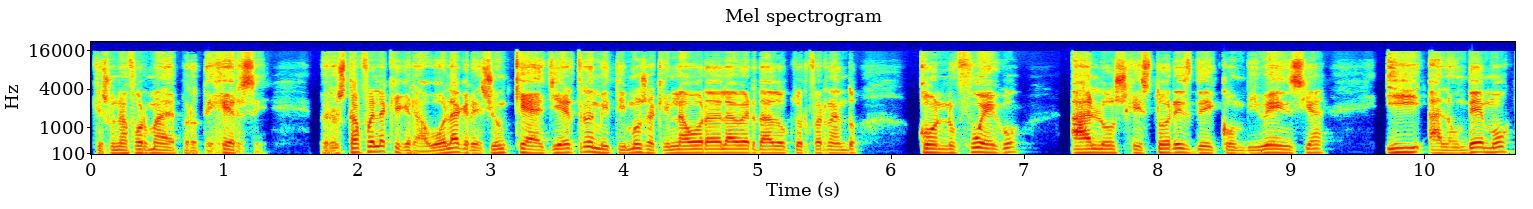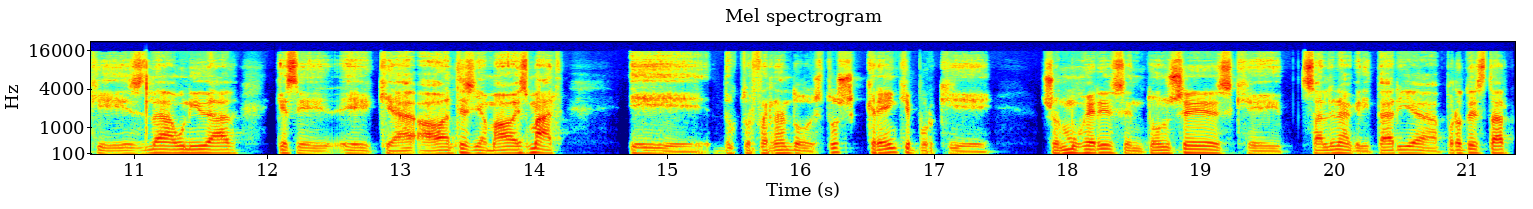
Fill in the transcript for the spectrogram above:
que es una forma de protegerse, pero esta fue la que grabó la agresión que ayer transmitimos aquí en la hora de la verdad, doctor Fernando, con fuego a los gestores de convivencia y a la UNDEMO, que es la unidad que, se, eh, que antes llamaba SMAT. doctor Fernando, ¿estos creen que porque son mujeres entonces que salen a gritar y a protestar,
